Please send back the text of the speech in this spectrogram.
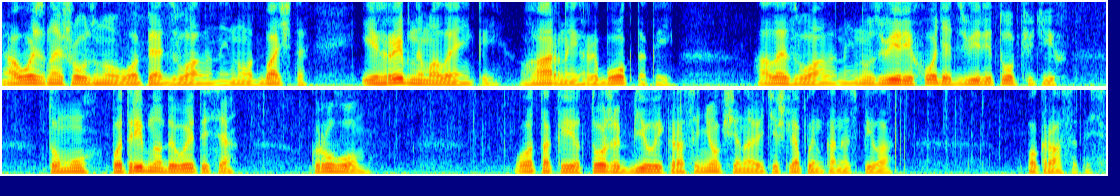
А ось знайшов знову, опять звалений. Ну от бачите, і гриб не маленький, гарний грибок такий, але звалений. Ну, звірі ходять, звірі топчуть їх. Тому потрібно дивитися кругом. От такий от теж білий красеньок, ще навіть і шляпинка не встигла покраситись.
